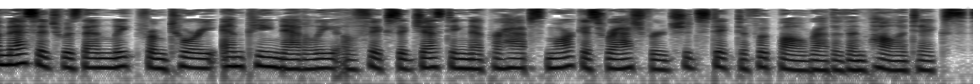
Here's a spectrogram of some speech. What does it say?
A message was then leaked from Tory MP Natalie Elphicke suggesting that perhaps Marcus Rashford should stick to football rather than politics.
